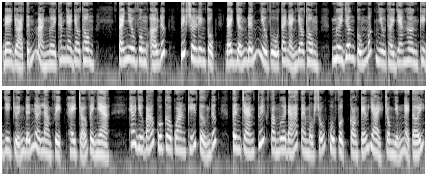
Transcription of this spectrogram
đe dọa tính mạng người tham gia giao thông. Tại nhiều vùng ở Đức, tuyết rơi liên tục đã dẫn đến nhiều vụ tai nạn giao thông. Người dân cũng mất nhiều thời gian hơn khi di chuyển đến nơi làm việc hay trở về nhà. Theo dự báo của cơ quan khí tượng Đức, tình trạng tuyết và mưa đá tại một số khu vực còn kéo dài trong những ngày tới.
